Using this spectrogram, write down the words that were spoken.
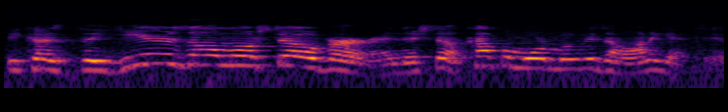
because the year's almost over and there's still a couple more movies I want to get to.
